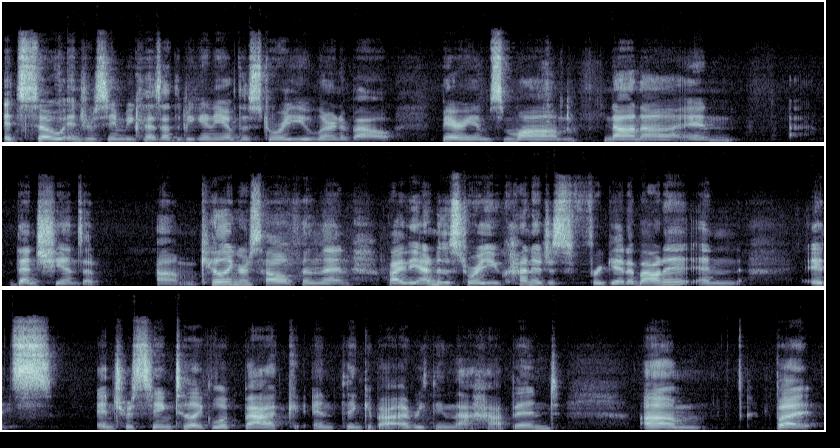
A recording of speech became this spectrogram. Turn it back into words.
it's so interesting because at the beginning of the story, you learn about Miriam's mom, Nana, and then she ends up um, killing herself. And then by the end of the story, you kind of just forget about it, and it's interesting to like look back and think about everything that happened. Um, but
